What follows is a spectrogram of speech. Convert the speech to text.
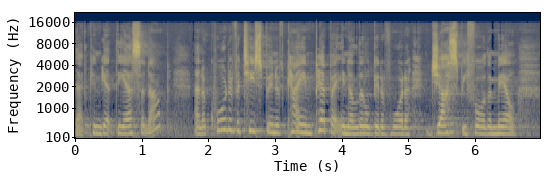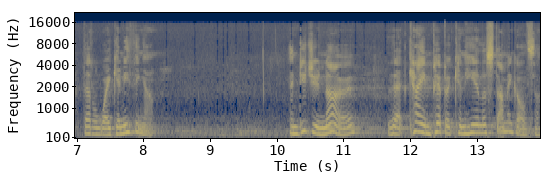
that can get the acid up. And a quarter of a teaspoon of cayenne pepper in a little bit of water just before the meal that'll wake anything up. And did you know that cayenne pepper can heal a stomach ulcer?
